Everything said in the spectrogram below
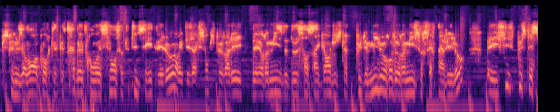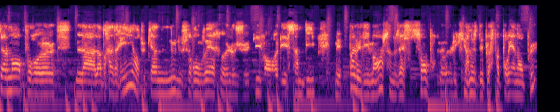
puisque nous avons encore quelques très belles promotions sur toute une série de vélos avec des actions qui peuvent aller des remises de 250 jusqu'à plus de 1000 euros de remise sur certains vélos. Et ici, plus spécialement pour euh, la, la braderie en tout cas, nous, nous serons ouverts le jeudi, vendredi et samedi, mais pas le dimanche. Nous insistons pour que les clients ne se déplacent pas pour rien non plus.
